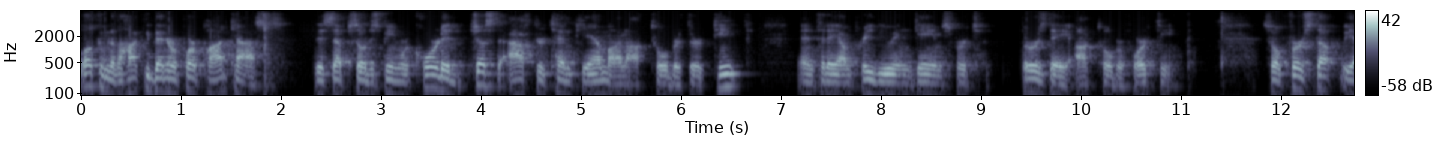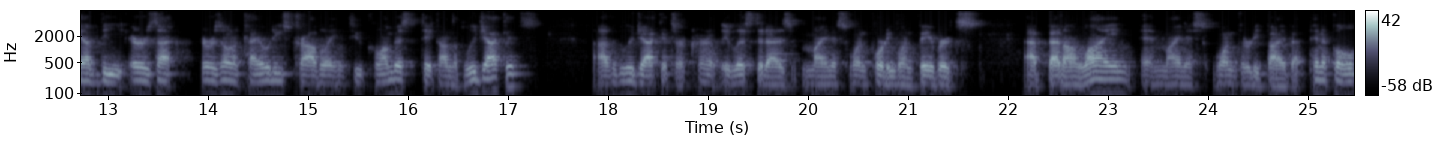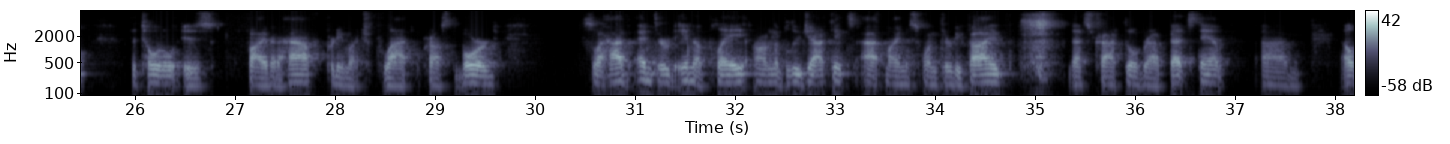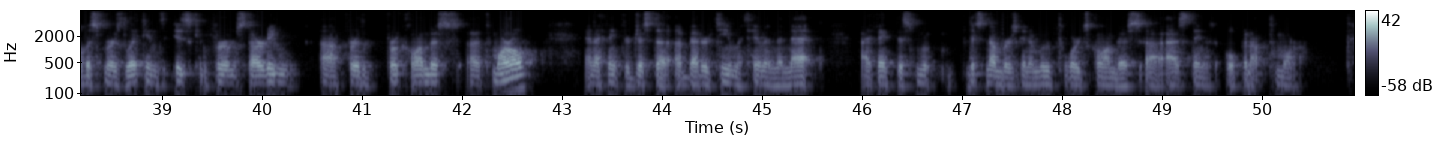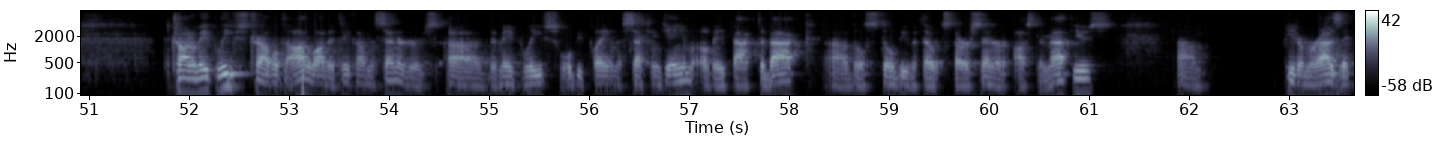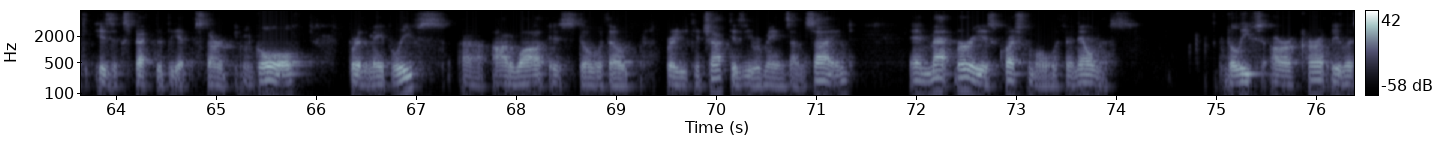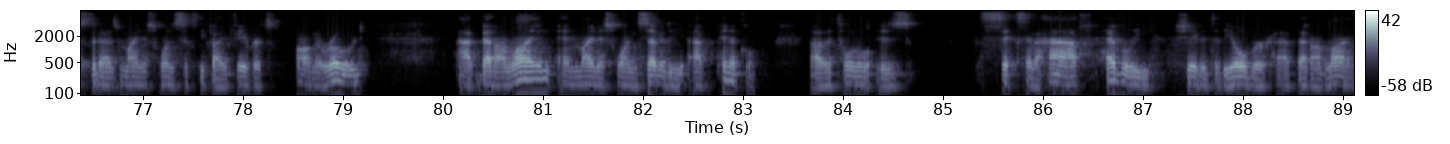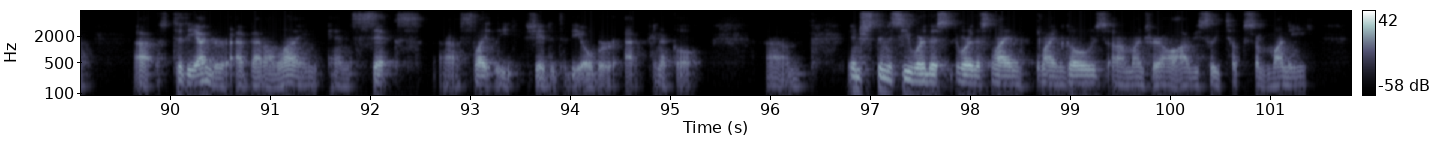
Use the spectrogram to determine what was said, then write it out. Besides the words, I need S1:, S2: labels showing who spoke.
S1: Welcome to the Hockey Betting Report podcast. This episode is being recorded just after 10 p.m. on October 13th, and today I'm previewing games for t- Thursday, October 14th. So, first up, we have the Arizona, Arizona Coyotes traveling to Columbus to take on the Blue Jackets. Uh, the Blue Jackets are currently listed as minus 141 favorites at Bet Online and minus 135 at Pinnacle. The total is five and a half, pretty much flat across the board. So I have entered in a play on the Blue Jackets at minus 135. That's tracked over at BetStamp. Um, Elvis Merzlikins is confirmed starting uh, for the, for Columbus uh, tomorrow, and I think they're just a, a, better team with him in the net. I think this this number is going to move towards Columbus uh, as things open up tomorrow. The Toronto Maple Leafs travel to Ottawa to take on the Senators. Uh, the Maple Leafs will be playing the second game of a back to back. They'll still be without star center Auston Matthews. Um, Peter Mrazek is expected to get the start in goal for the Maple Leafs. Uh, Ottawa is still without Brady Tkachuk as he remains unsigned. And Matt Murray is questionable with an illness. The Leafs are currently listed as minus 165 favorites on the road at BetOnline and minus 170 at Pinnacle. Uh, the total is six and a half, heavily shaded to the over at BetOnline, uh, to the under at BetOnline, and six, uh, slightly shaded to the over at Pinnacle. Um, interesting to see where this where this line line goes. Uh, Montreal obviously took some money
